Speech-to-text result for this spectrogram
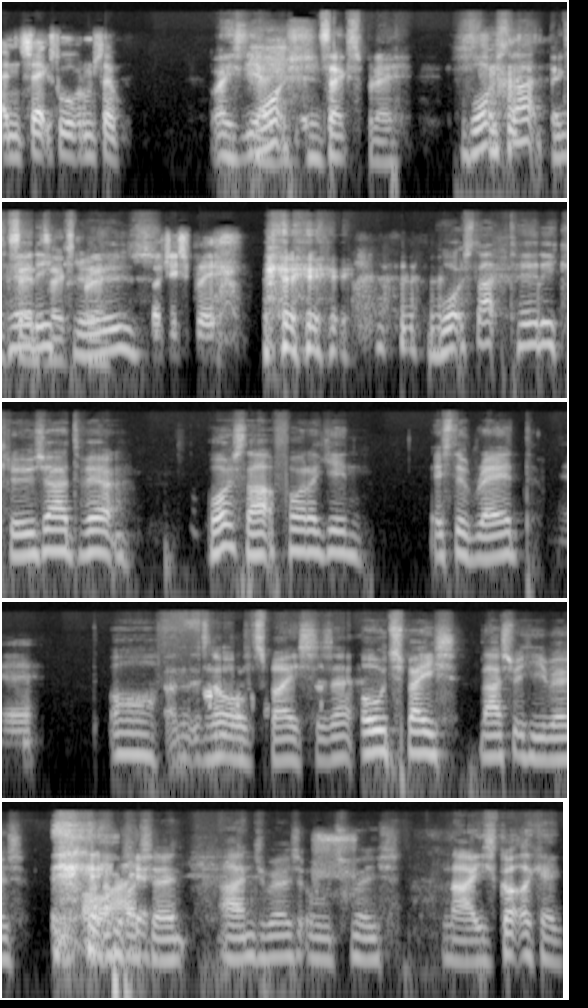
insects over himself. Well, he's- yeah, What's- insect spray. What's that Terry sense expert. Crews? Dodgy spray. What's that Terry Crews advert? What's that for again? It's the red. Yeah. Oh, it's not Old Spice, is it? Old Spice. That's what he wears. Oh, Hundred aye. percent. Ange wears Old Spice. Nah, he's got like a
